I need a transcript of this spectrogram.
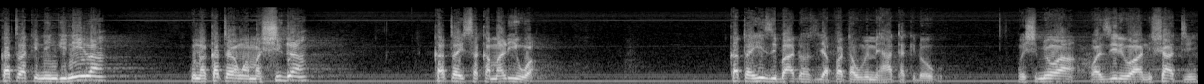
kata ya Kininginila, kuna kata ya Mwamashiga, kata Isakamaliwa kata hizi bado hazijapata umeme hata kidogo. Mheshimiwa Waziri wa Nishati,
